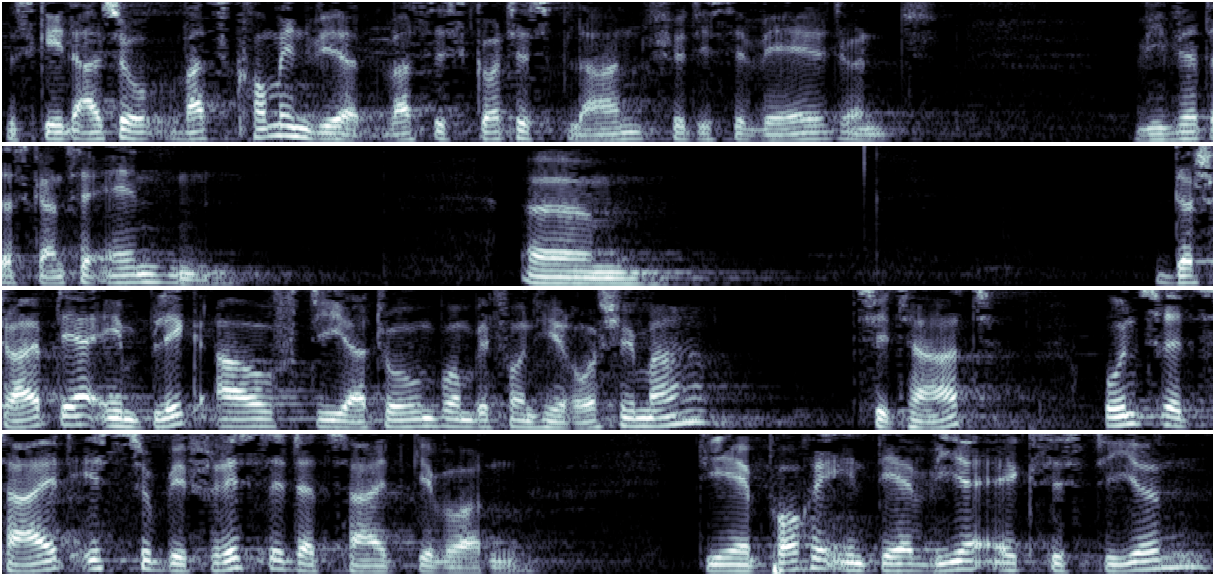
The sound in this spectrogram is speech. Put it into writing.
Es geht also, was kommen wird, was ist Gottes Plan für diese Welt und wie wird das Ganze enden. Ähm, da schreibt er im Blick auf die Atombombe von Hiroshima, Zitat, unsere Zeit ist zu befristeter Zeit geworden. Die Epoche, in der wir existieren,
